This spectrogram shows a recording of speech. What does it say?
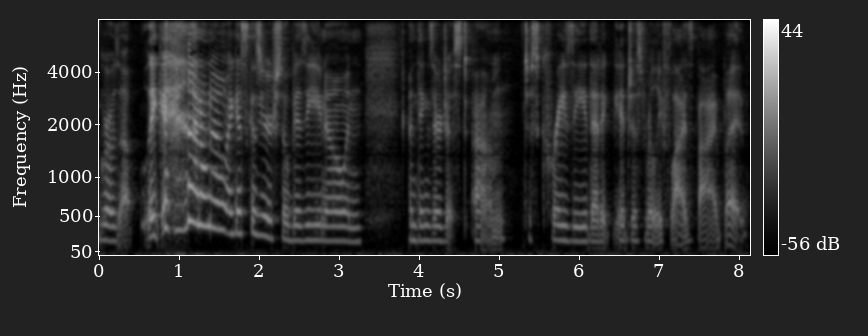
grows up. Like, I don't know, I guess because you're so busy, you know, and and things are just um, just crazy that it, it just really flies by. But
